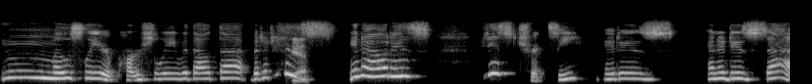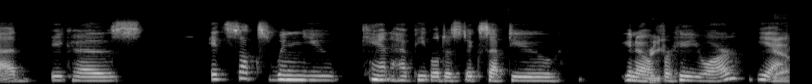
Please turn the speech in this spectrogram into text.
mostly or partially without that. But it is, yeah. you know, it is it is tricksy. It is and it is sad because it sucks when you can't have people just accept you, you know, you, for who you are. Yeah. Yeah.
